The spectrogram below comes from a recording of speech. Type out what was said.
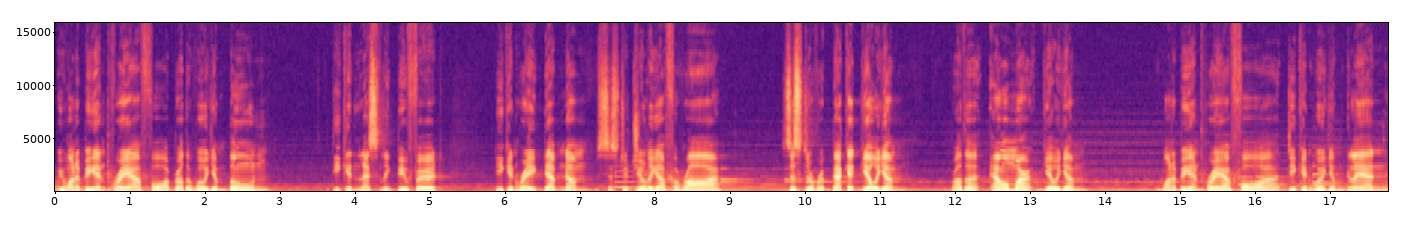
We want to be in prayer for Brother William Boone, Deacon Leslie Buford, Deacon Ray Debnam, Sister Julia Farrar, Sister Rebecca Gilliam, Brother Elmer Gilliam. We want to be in prayer for Deacon William Glenn,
